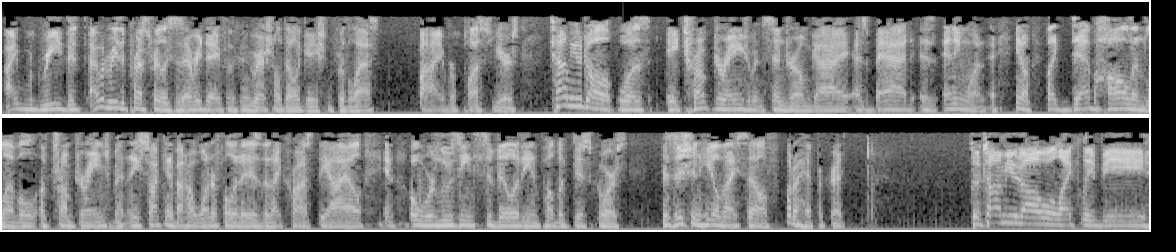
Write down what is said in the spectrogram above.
I would read the I would read the press releases every day for the congressional delegation for the last five or plus years. Tom Udall was a Trump derangement syndrome guy, as bad as anyone. You know, like Deb Haaland level of Trump derangement. And he's talking about how wonderful it is that I crossed the aisle, and oh, we're losing civility in public discourse. Physician, heal thyself. What a hypocrite. So Tom Udall will likely be,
